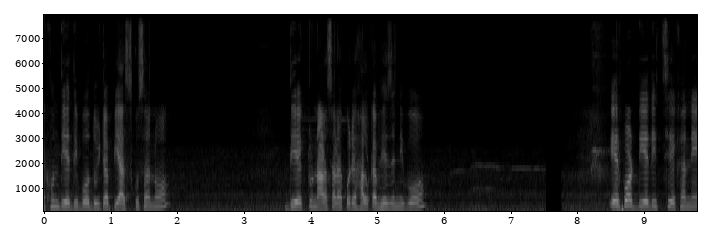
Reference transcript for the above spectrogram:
এখন দিয়ে দিব দুইটা পেঁয়াজ কুচানো। দিয়ে একটু নাড়াচাড়া করে হালকা ভেজে নিব। এরপর দিয়ে দিচ্ছি এখানে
